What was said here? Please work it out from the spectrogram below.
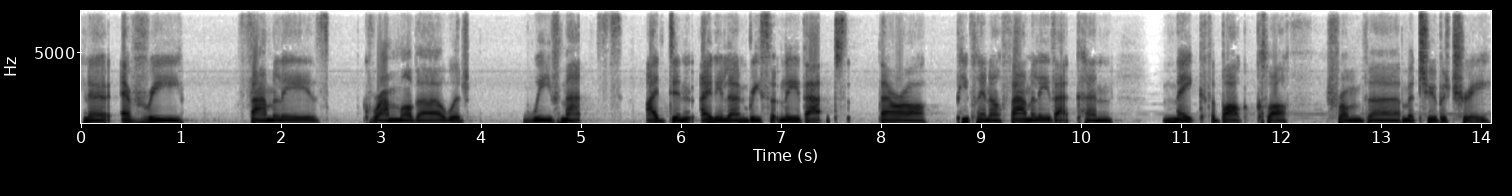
you know every family's grandmother would weave mats i didn't I only learned recently that there are people in our family that can make the bark cloth from the mutuba tree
